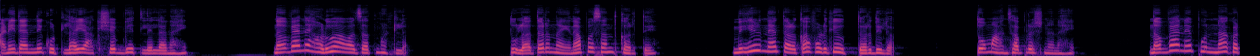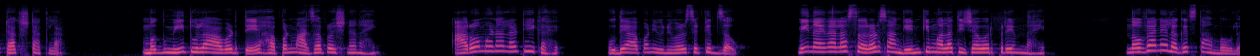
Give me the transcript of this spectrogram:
आणि त्यांनी कुठलाही आक्षेप घेतलेला नाही. नव्याने हळू आवाजात म्हटलं तुला तर नैना पसंत करते. मिहीरने तडकाफडकी उत्तर दिलं तो माझा प्रश्न नाही. नव्याने पुन्हा कटाक्ष टाकला मग मी तुला आवडते हा पण माझा प्रश्न नाही. आरो म्हणाला ठीक आहे उद्या आपण युनिव्हर्सिटीत जाऊ. मी नैनाला सरळ सांगेन की मला तिच्यावर प्रेम नाही. नव्याने लगेच थांबवलं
